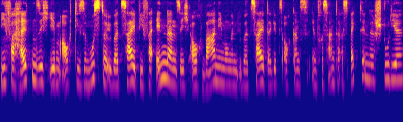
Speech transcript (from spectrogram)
wie verhalten sich eben auch diese Muster über Zeit? Wie verändern sich auch Wahrnehmungen über Zeit? Da gibt es auch ganz interessante Aspekte in der Studie.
